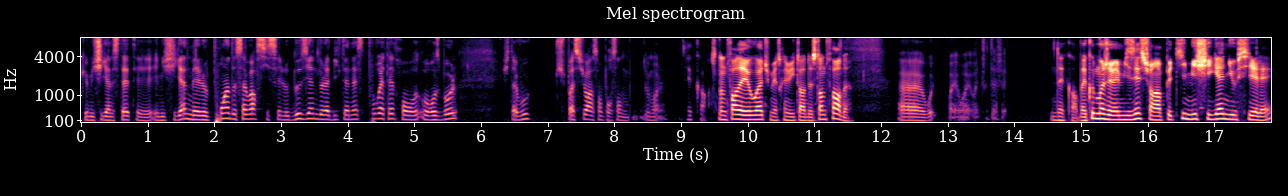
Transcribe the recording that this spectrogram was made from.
que Michigan State et, Michigan. Mais le point de savoir si c'est le deuxième de la Big Ten Est pourrait être au, au Rose Bowl, je t'avoue je suis pas sûr à 100% de, moi. D'accord. Stanford Iowa, tu mettrais une victoire de Stanford euh, Oui, ouais, ouais, ouais, tout à fait. D'accord. Bah écoute, moi j'avais misé sur un petit Michigan UCLA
